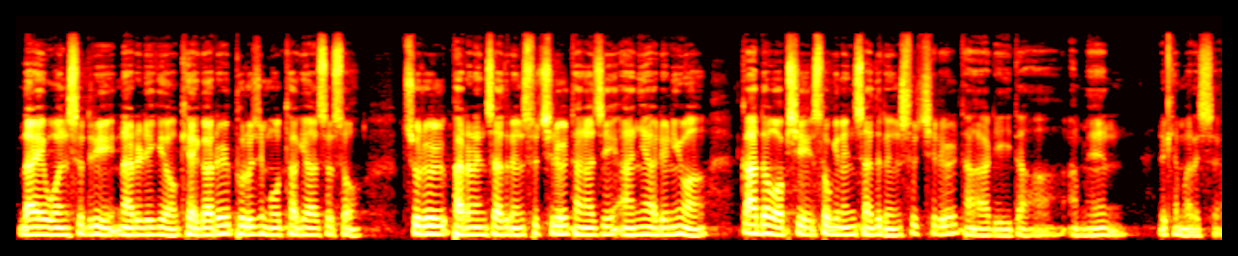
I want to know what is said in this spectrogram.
나의 원수들이 나를 이겨 개가를 부르지 못하게 하소서 주를 바라는 자들은 수치를 당하지 아니하려니와 까덕 없이 속이는 자들은 수치를 당하리이다. 아멘. 이렇게 말했어요.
